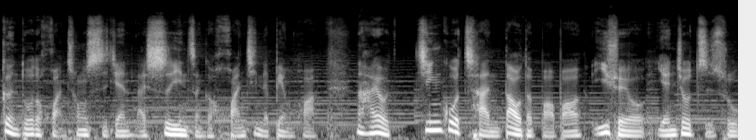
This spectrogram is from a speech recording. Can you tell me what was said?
更多的缓冲时间来适应整个环境的变化。那还有经过产道的宝宝，医学有研究指出，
